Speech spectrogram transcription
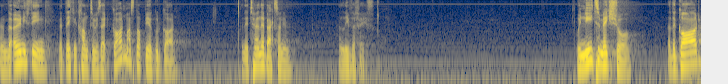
And the only thing that they can come to is that God must not be a good God. And they turn their backs on Him and leave the faith. We need to make sure that the God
